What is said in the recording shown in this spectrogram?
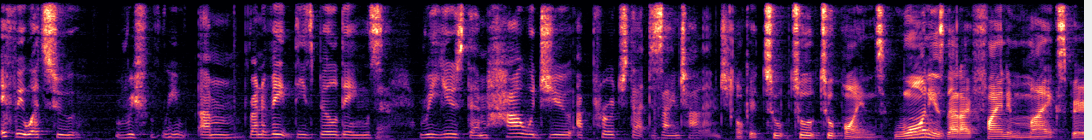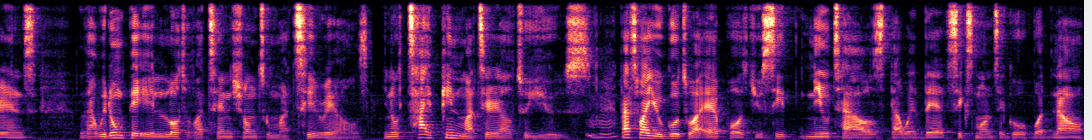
If we were to re- re- um, renovate these buildings, reuse them, how would you approach that design challenge? Okay, two, two, two points. One is that I find in my experience that we don't pay a lot of attention to materials, you know, typing material to use. Mm-hmm. That's why you go to our airport, you see new tiles that were there six months ago, but now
